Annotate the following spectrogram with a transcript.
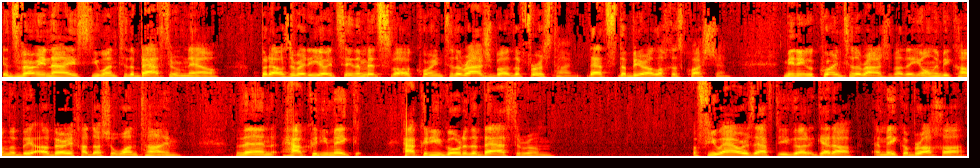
It's very nice you went to the bathroom now, but I was already say the mitzvah according to the Rajba the first time. That's the Bir Halacha's question. Meaning, according to the Rajba, you only become a, a Bari Chadasha one time, then how could you make, how could you go to the bathroom a few hours after you got, get up and make a bracha?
